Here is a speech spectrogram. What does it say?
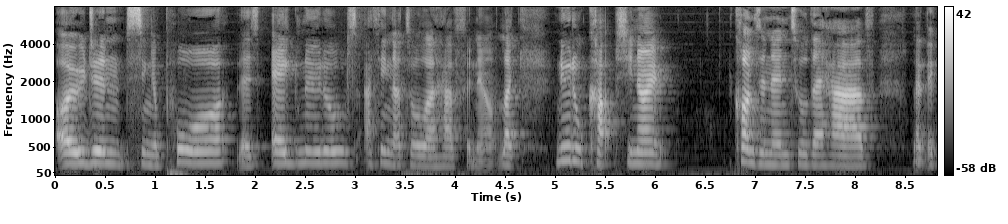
Udon, Singapore. There's egg noodles. I think that's all I have for now. Like noodle cups, you know, continental. They have like the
